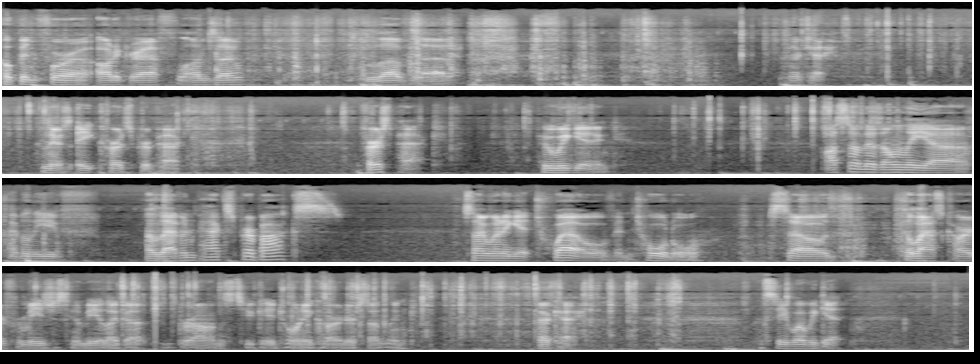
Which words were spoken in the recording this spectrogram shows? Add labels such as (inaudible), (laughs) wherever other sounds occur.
Hoping for an autograph, Lonzo. Love that. Okay. And there's eight cards per pack. First pack. Who are we getting? Also, there's only, uh, I believe, 11 packs per box. So I'm going to get 12 in total. So the last card for me is just going to be like a bronze 2K20 card or something. Okay. Let's see what we get.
